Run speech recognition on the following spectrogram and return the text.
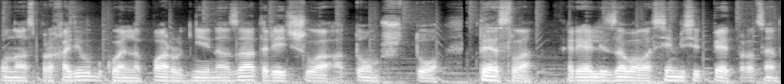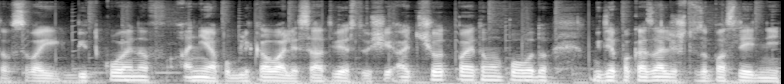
у нас проходил, буквально пару дней назад. Речь шла о том, что Tesla реализовала 75% своих биткоинов. Они опубликовали соответствующий отчет по этому поводу, где показали, что за последние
